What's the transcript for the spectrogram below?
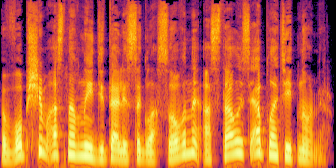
В общем, основные детали согласованы, осталось оплатить номер.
